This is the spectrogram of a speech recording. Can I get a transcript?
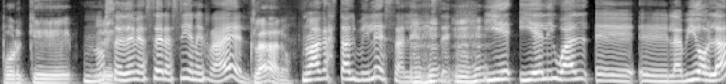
porque... No le- se debe hacer así en Israel. Claro. No hagas tal vileza, le dice. Y, y él igual eh, eh, la viola,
